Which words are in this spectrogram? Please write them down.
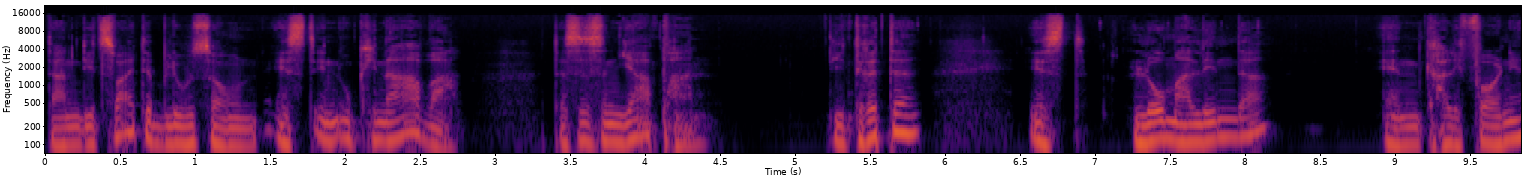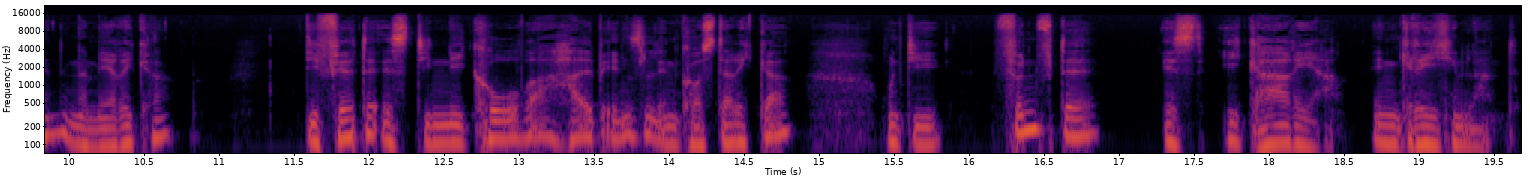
Dann die zweite Blue Zone ist in Okinawa. Das ist in Japan. Die dritte ist Loma Linda in Kalifornien in Amerika. Die vierte ist die Nicoba Halbinsel in Costa Rica. Und die fünfte ist Ikaria in Griechenland.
